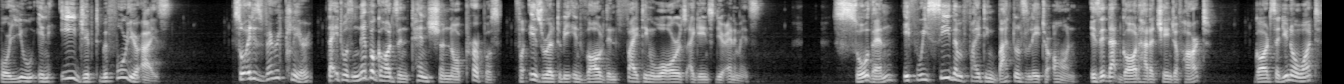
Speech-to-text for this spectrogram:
for you in Egypt before your eyes. So it is very clear that it was never God's intention nor purpose for Israel to be involved in fighting wars against their enemies. So then, if we see them fighting battles later on, is it that God had a change of heart? God said, You know what?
